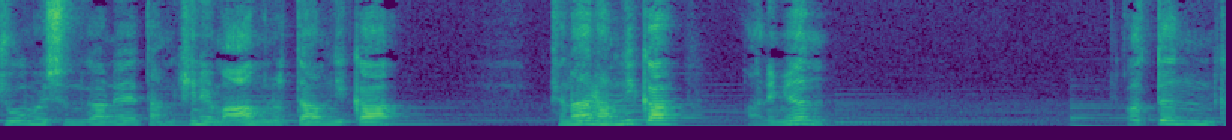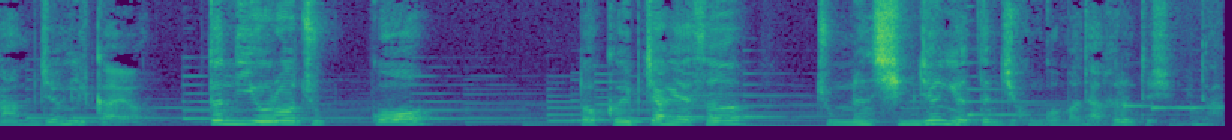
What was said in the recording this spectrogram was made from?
죽음의 순간에 당신의 마음은 어떠합니까? 편안합니까? 아니면 어떤 감정일까요? 어떤 이유로 죽고 또 그 입장에서 죽는 심정이 어떤지 궁금하다. 그런 뜻입니다.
